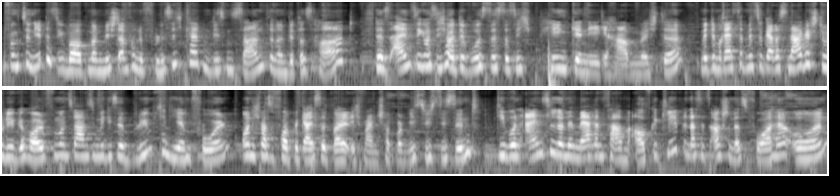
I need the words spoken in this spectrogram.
Wie funktioniert das überhaupt? Man mischt einfach eine Flüssigkeit mit diesem Sand und dann wird das hart. Das Einzige, was ich heute wusste, ist, dass ich pinke Nägel haben möchte. Mit dem Rest hat mir sogar das Nagelstudio geholfen und zwar haben sie mir diese Blümchen hier empfohlen. Und ich war sofort begeistert, weil ich meine, schaut mal, wie süß die sind. Die wurden einzeln und in mehreren Farben aufgeklebt und das ist jetzt auch schon das Vorher und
